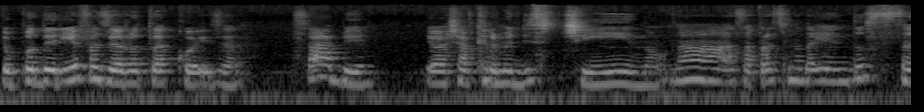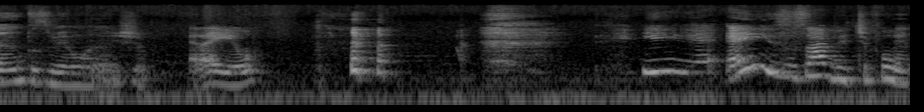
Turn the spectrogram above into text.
eu poderia fazer outra coisa, sabe? Eu achava que era meu destino. Nossa, a próxima Daiane dos Santos, meu anjo. Era eu. e é, é isso, sabe? Tipo,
